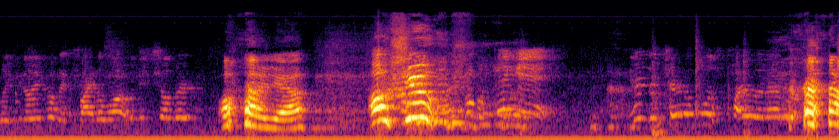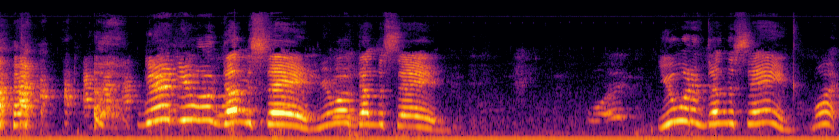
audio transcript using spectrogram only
Like, you know how they fight a lot with each other? Oh, yeah. Oh, shoot! Dang it! You're the terriblest pilot ever. Dude, you would have done the same. You would have done the same. what? You would have done the same. What?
